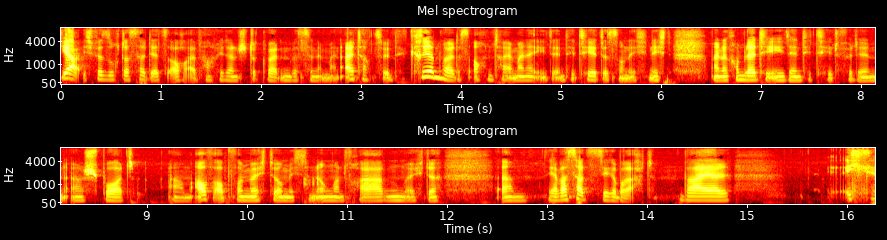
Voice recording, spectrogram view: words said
ja, ich versuche das halt jetzt auch einfach wieder ein Stück weit ein bisschen in meinen Alltag zu integrieren, weil das auch ein Teil meiner Identität ist und ich nicht meine komplette Identität für den äh, Sport ähm, aufopfern möchte und mich dann irgendwann fragen möchte, ähm, ja, was hat es dir gebracht? Weil ich,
